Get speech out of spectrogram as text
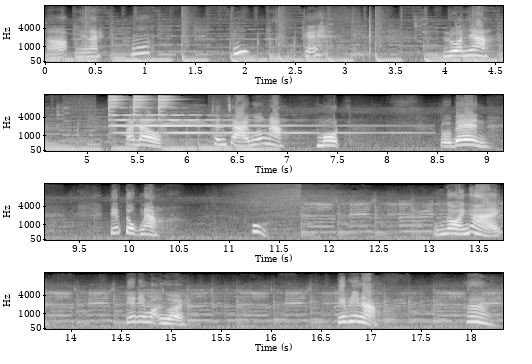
Đó, như này. Ok. Luôn nha. Bắt đầu. Chân trái bước nào. Một. Đổi bên. Tiếp tục nào. Đúng rồi anh Hải. Tiếp đi mọi người. Tiếp đi nào. Hai.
